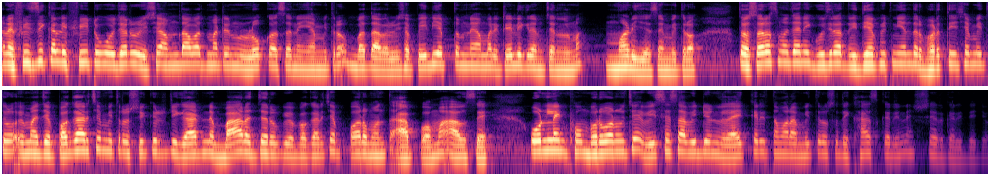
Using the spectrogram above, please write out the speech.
અને ફિઝિકલી ફિટ હોવો જરૂરી છે. અમદાવાદ માટેનું લોકેશન અહીંયા મિત્રો બતાવેલું છે. પીડીએફ તમને અમારી ટેલિગ્રામ ચેનલમાં મળી જશે મિત્રો. તો સરસ મજાની ગુજરાત વિદ્યાપીઠની અંદર ભરતી છે મિત્રો. એમાં જે પગાર છે મિત્રો સિક્યુરિટી ગાર્ડને બાર હજાર રૂપિયા પગાર છે પર મંથ આપવામાં આવશે. ઓનલાઈન ફોર્મ ભરવાનું છે. વિશેષ આ વિડીયોને લાઇક કરી તમારા મિત્રો સુધી ખાસ કરીને શેર કરી દેજો.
